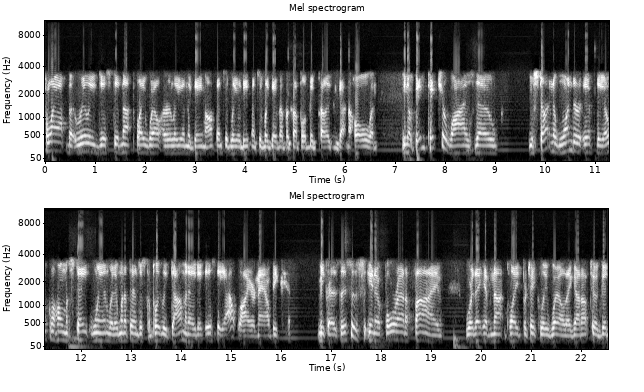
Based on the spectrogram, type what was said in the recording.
flat, but really just did not play well early in the game, offensively or defensively. Gave up a couple of big plays and got in a hole. And you know, big picture wise, though, you're starting to wonder if the Oklahoma State win, where they went up there and just completely dominated, is the outlier now because because this is you know four out of five where they have not played particularly well. They got off to a good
